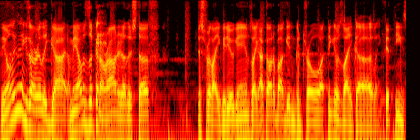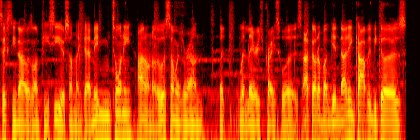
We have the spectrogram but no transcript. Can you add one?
the only things I really got. I mean, I was looking around at other stuff. Just for like video games, like I thought about getting control. I think it was like uh like 15 16 dollars on PC or something like that. Maybe even 20. I don't know. It was somewhere around what what Larry's price was. I thought about getting. I didn't copy because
